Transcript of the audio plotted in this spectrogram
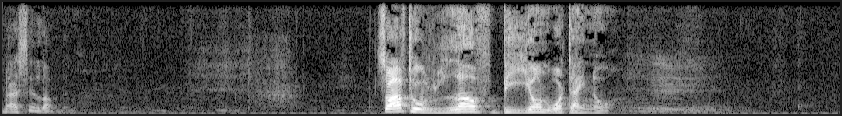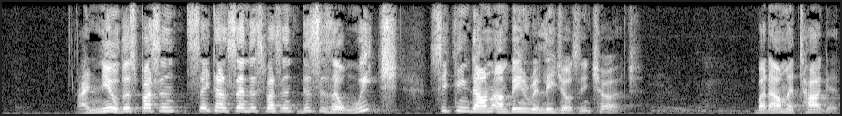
but I still love them. So I have to love beyond what I know. I knew this person, Satan sent this person, this is a witch sitting down and being religious in church. But I'm a target.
